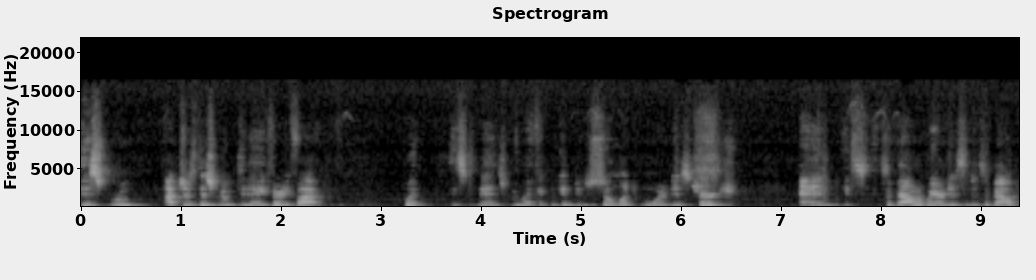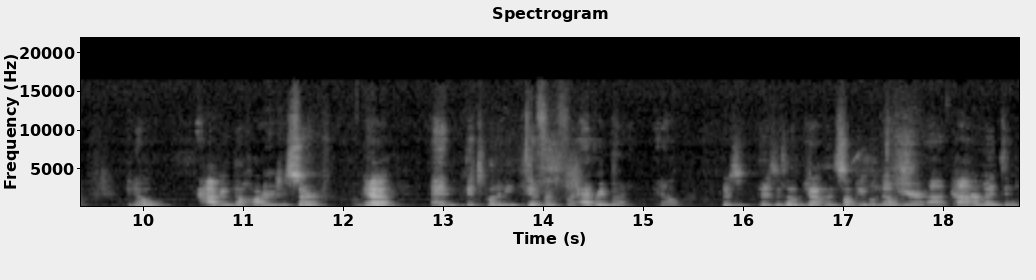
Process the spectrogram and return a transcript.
this group, not just this group today, thirty-five, but this men's group, I think we can do so much more in this church. And it's, it's about awareness and it's about, you know, having the heart to serve. Yeah. And it's gonna be different for everybody, you know? There's, there's a little gentleman, that some people know here, uh, Connor Linton,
